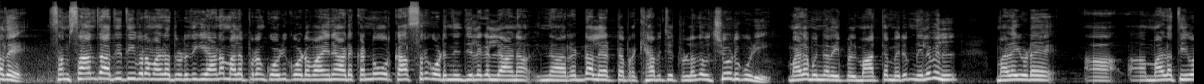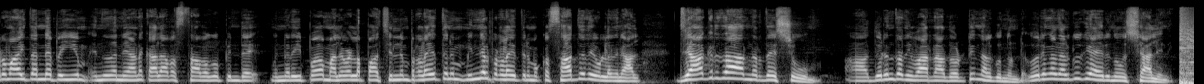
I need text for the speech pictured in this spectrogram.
അതെ സംസ്ഥാനത്ത് അതിതീവ്ര മഴ തുടരുകയാണ്. മലപ്പുറം കോഴിക്കോട് വയനാട് കണ്ണൂർ കാസർഗോഡ് എന്നീ ജില്ലകളിലാണ് ഇന്ന് റെഡ് അലേർട്ട് പ്രഖ്യാപിച്ചിട്ടുള്ളത്. ഉച്ചയോടുകൂടി മഴ മുന്നറിയിപ്പിൽ മാറ്റം വരും. നിലവിൽ മഴയുടെ മഴ തീവ്രമായി തന്നെ പെയ്യും എന്ന് തന്നെയാണ് കാലാവസ്ഥാ വകുപ്പിന്റെ മുന്നറിയിപ്പ്. മലവെള്ളപ്പാച്ചിലിനും പ്രളയത്തിനും മിന്നൽ പ്രളയത്തിനും ഒക്കെ സാധ്യതയുള്ളതിനാൽ ജാഗ്രതാ നിർദ്ദേശവും ദുരന്ത നിവാരണ അതോറിറ്റി നൽകുന്നുണ്ട്. വിവരങ്ങൾ നൽകുകയായിരുന്നു ശാലിനി.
